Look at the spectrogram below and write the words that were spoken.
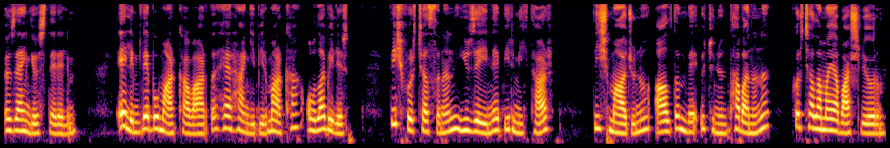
özen gösterelim. Elimde bu marka vardı. Herhangi bir marka olabilir. Diş fırçasının yüzeyine bir miktar diş macunu aldım ve ütünün tabanını fırçalamaya başlıyorum.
